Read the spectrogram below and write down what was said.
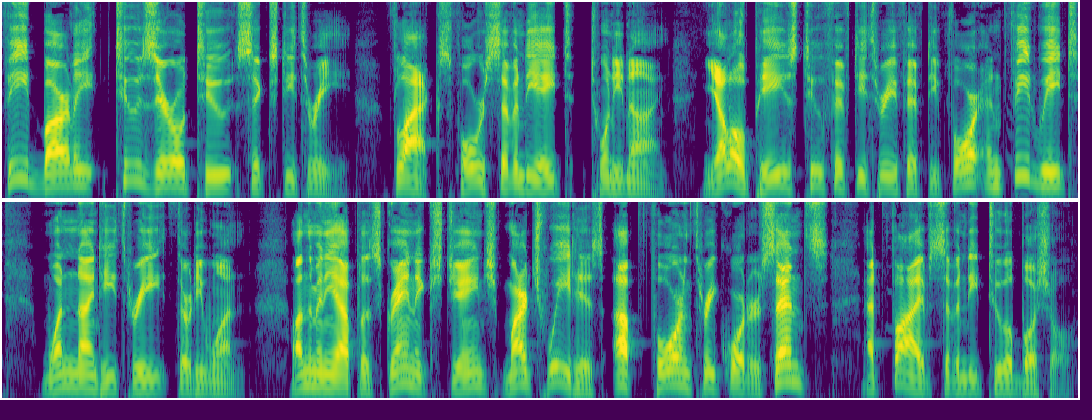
Feed barley 202.63. Flax 478.29. Yellow peas 253.54 and feed wheat 193.31. On the Minneapolis Grain Exchange, March wheat is up four and three quarter cents at 5.72 a bushel.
